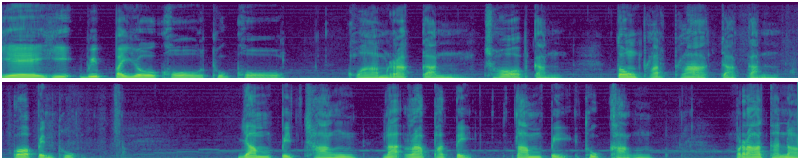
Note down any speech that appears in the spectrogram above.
เยหิวิปโยโคทุกโข ความรักกัน ชอบกัน ต้องพลัดพรากจากกัน ก็เป็นทุกข์ยำปิดฉังนรับพติตัมปิทุกขัง ปรารถนา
